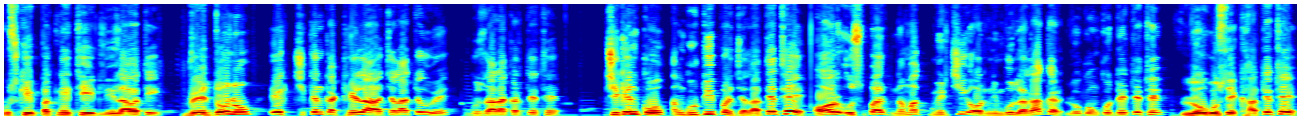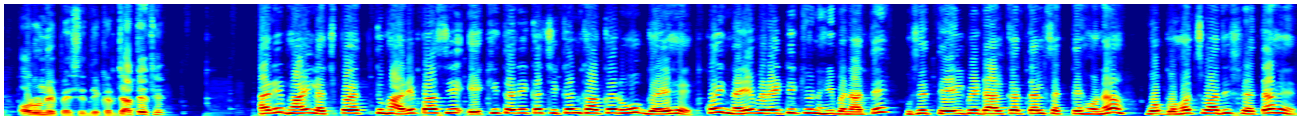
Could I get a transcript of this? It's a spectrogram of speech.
उसकी पत्नी थी लीलावती। वे दोनों एक चिकन का ठेला चलाते हुए गुजारा करते थे। चिकन को अंगूठी पर जलाते थे और उस पर नमक, मिर्ची और नींबू लगाकर लोगों को देते थे। लोग उसे खाते थे और उन्हें पैसे देकर जाते थे। अरे भाई लजपत तुम्हारे पास ये एक ही तरह का चिकन खाकर वो गए हैं। कोई नए वैरायटी क्यों नहीं बनाते? उसे तेल में डालकर तल सकते हो ना? वो बहुत स्वादिष्ट रहता है।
